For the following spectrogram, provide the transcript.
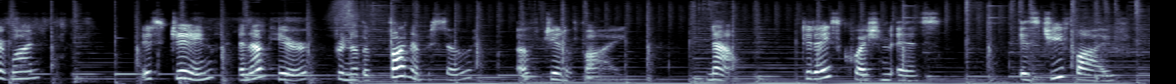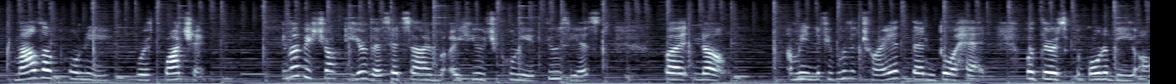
everyone, it's Jane, and I'm here for another fun episode of Janeify. Now, today's question is Is G5 My Little Pony worth watching? You might be shocked to hear this since I'm um, a huge pony enthusiast, but no. I mean, if you want to try it, then go ahead, but there's going to be a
